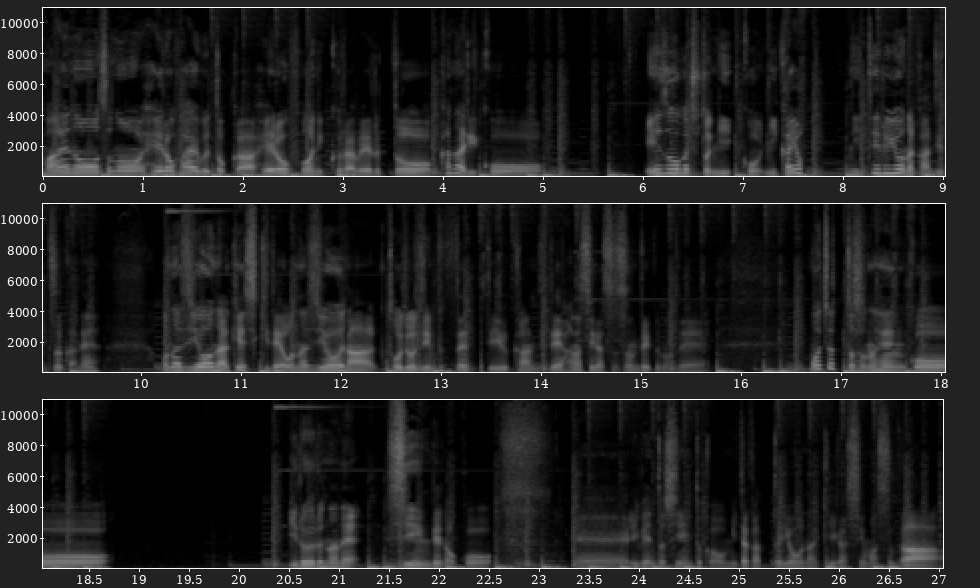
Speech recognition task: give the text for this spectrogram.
前のその、ヘイロー5とか、ヘイロー4に比べると、かなりこう、映像がちょっとに、こう、似通っ、似てるような感じっつうかね。同じような景色で、同じような登場人物でっていう感じで話が進んでいくので、もうちょっとその辺、こう、いろいろなね、シーンでのこう、えー、イベントシーンとかを見たかったような気がしますが、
